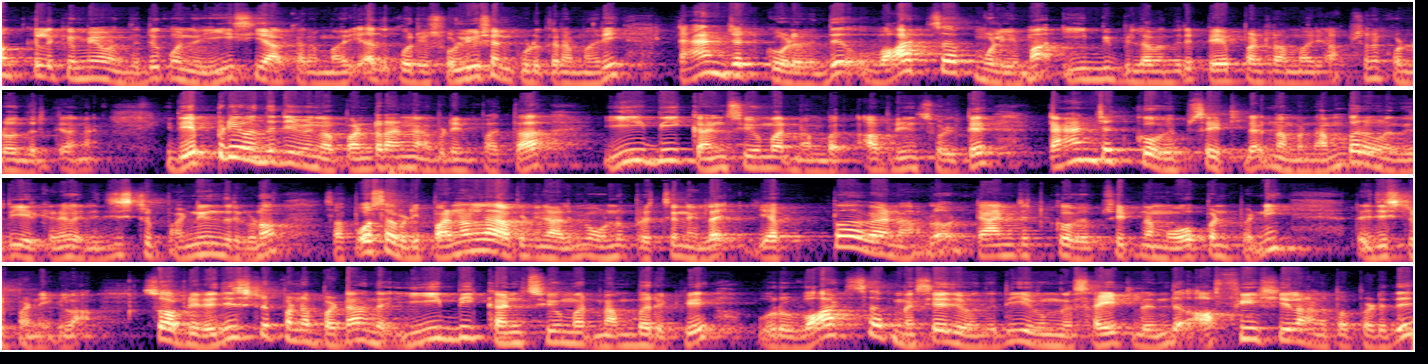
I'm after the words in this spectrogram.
மக்களுக்குமே வந்துட்டு கொஞ்சம் ஈஸியாக்குற மாதிரி அதுக்கு ஒரு சொல்யூஷன் கொடுக்குற மாதிரி டான்ஜெட் கோல வாட்ஸ்அப் வாட்ஸ்அப் மூலியமா இபி பில்லை வந்துட்டு பே பண்ணுற மாதிரி ஆப்ஷனை கொண்டு வந்திருக்காங்க. இது எப்படி வந்துட்டு இவங்க பண்ணுறாங்க அப்படின்னு பார்த்தா இபி கன்சியூமர் நம்பர் அப்படின்னு சொல்லிட்டு டான்ஜெட்கோ வெப்சைட்டில் நம்ம நம்பரை வந்துட்டு ஏற்கனவே ரெஜிஸ்டர் பண்ணியிருந்துருக்கணும். சப்போஸ் அப்படி பண்ணலை அப்படின்னாலுமே ஒன்றும் பிரச்சனை இல்லை. எப்போ வேணாலும் டான்ஜெட்கோ வெப்சைட் நம்ம ஓப்பன் பண்ணி ரெஜிஸ்டர் பண்ணிக்கலாம். ஸோ அப்படி ரெஜிஸ்டர் பண்ணப்பட்ட அந்த இபி கன்சியூமர் நம்பருக்கு ஒரு வாட்ஸ்அப் மெசேஜ் வந்துட்டு இவங்க சைட்லேருந்து அஃபிஷியலாக அனுப்பப்படுது.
